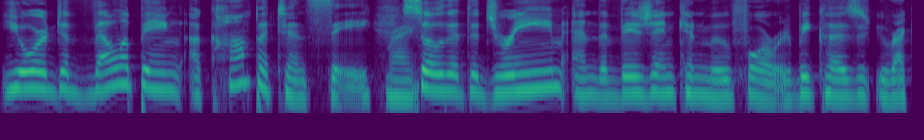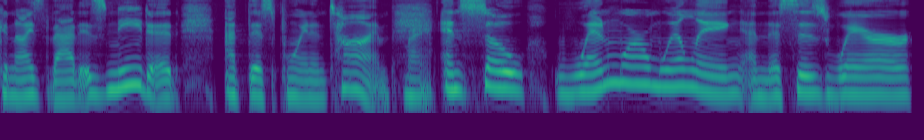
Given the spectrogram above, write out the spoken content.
you're developing a competency right. so that the dream and the vision can move forward because you recognize that is needed at this point in time. Right. And so when we're willing, and this is where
